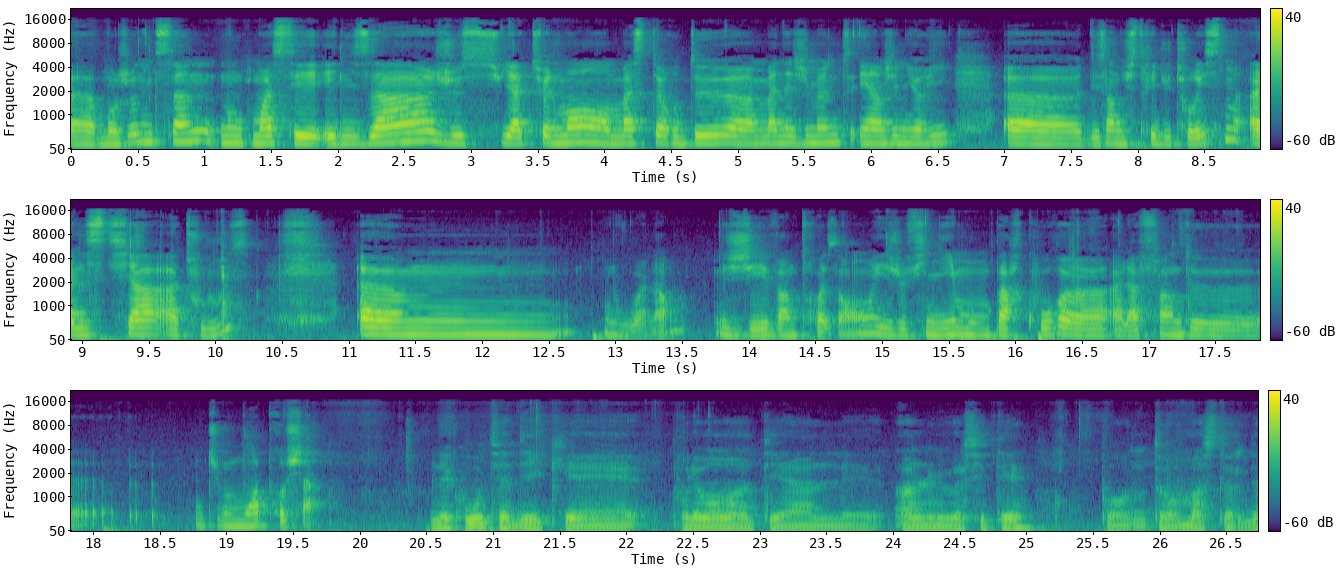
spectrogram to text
Euh, bonjour Nixon, donc moi c'est Elisa, je suis actuellement en Master 2 euh, Management et Ingénierie des industries du tourisme à l'ISTIA à Toulouse. Voilà, j'ai 23 ans et je finis mon parcours à la fin de, du mois prochain. Du coup, tu as dit que pour le moment tu es à l'université pour ton Master 2.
